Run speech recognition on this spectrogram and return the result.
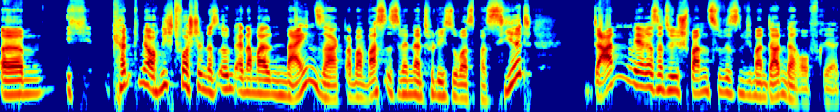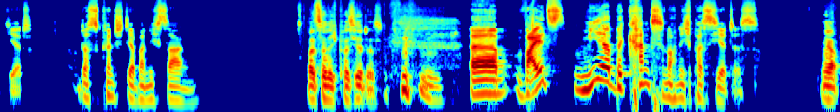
Ähm, ich könnte mir auch nicht vorstellen, dass irgendeiner mal Nein sagt, aber was ist, wenn natürlich sowas passiert? Dann wäre es natürlich spannend zu wissen, wie man dann darauf reagiert. Und das könnte ich dir aber nicht sagen. Weil es noch nicht passiert ist. ähm, Weil es mir bekannt noch nicht passiert ist. Ja.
